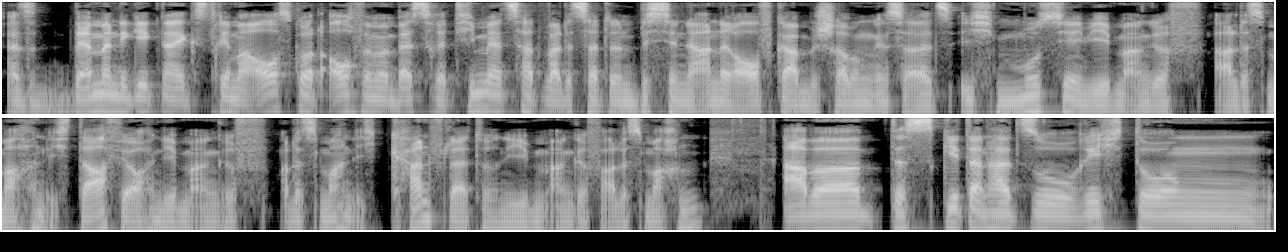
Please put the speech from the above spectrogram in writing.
also wenn man den Gegner extremer ausscored, auch wenn man bessere Teammates hat, weil das halt ein bisschen eine andere Aufgabenbeschreibung ist, als ich muss hier in jedem Angriff alles machen. Ich darf ja auch in jedem Angriff alles machen. Ich kann vielleicht auch in jedem Angriff alles machen. Aber das geht dann halt so Richtung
